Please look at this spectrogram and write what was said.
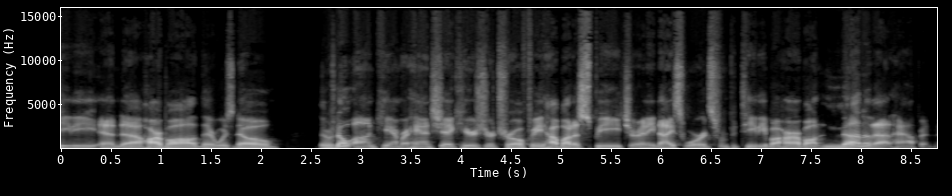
Petitti and uh, Harbaugh, there was no there was no on-camera handshake. Here's your trophy. How about a speech or any nice words from Petitti by Harbaugh? None of that happened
